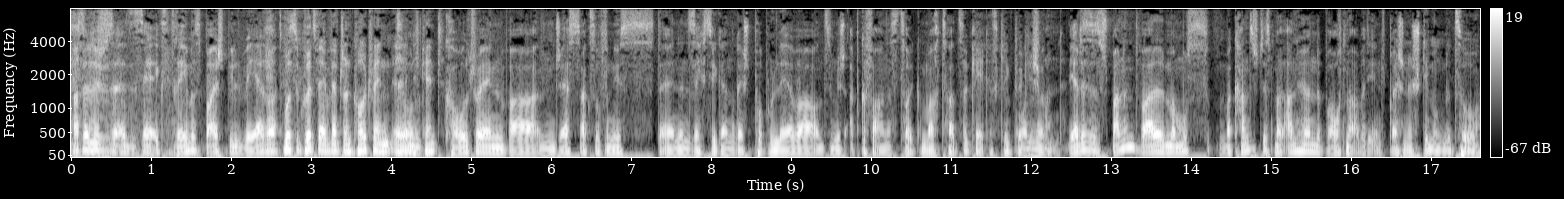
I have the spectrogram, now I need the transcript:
Was natürlich ein sehr extremes Beispiel wäre. Musst du kurz, wer, wer John Coltrane äh, John nicht kennt? Coltrane war ein Jazz-Saxophonist, der in den 60ern recht populär war und ziemlich abgefahrenes Zeug gemacht hat. Okay, das klingt wirklich Und, äh, spannend. Ja, das ist spannend, weil man muss, man kann sich das mal anhören, da braucht man aber die entsprechende Stimmung dazu.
